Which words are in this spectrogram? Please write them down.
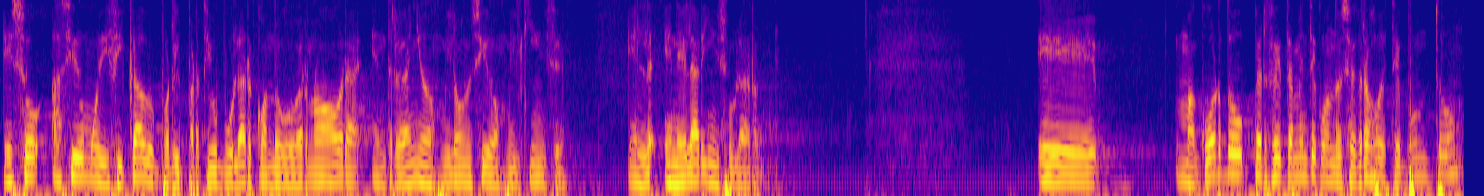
Eso ha sido modificado por el Partido Popular cuando gobernó ahora entre el año 2011 y 2015 en, el área insular. Eh, me acuerdo perfectamente cuando se trajo este punto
